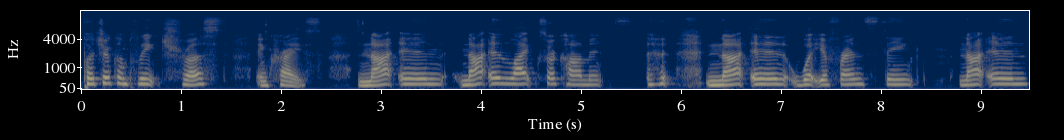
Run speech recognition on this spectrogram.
Put your complete trust in Christ, not in not in likes or comments, not in what your friends think, not in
